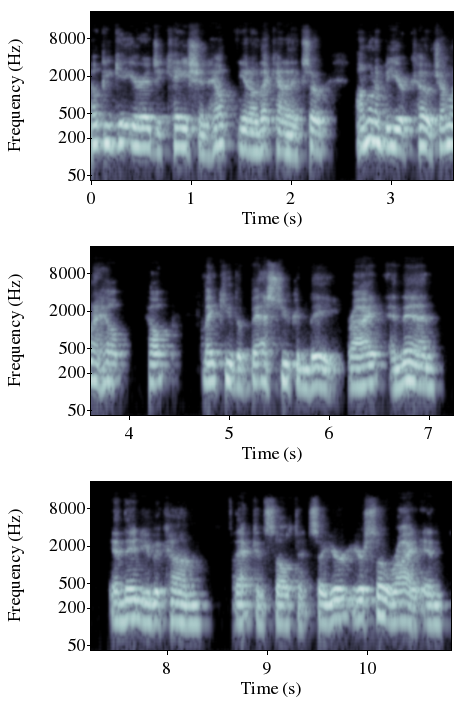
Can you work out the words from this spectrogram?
help you get your education, help, you know, that kind of thing. So I want to be your coach. I want to help help make you the best you can be, right? And then and then you become that consultant. So you're you're so right. And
